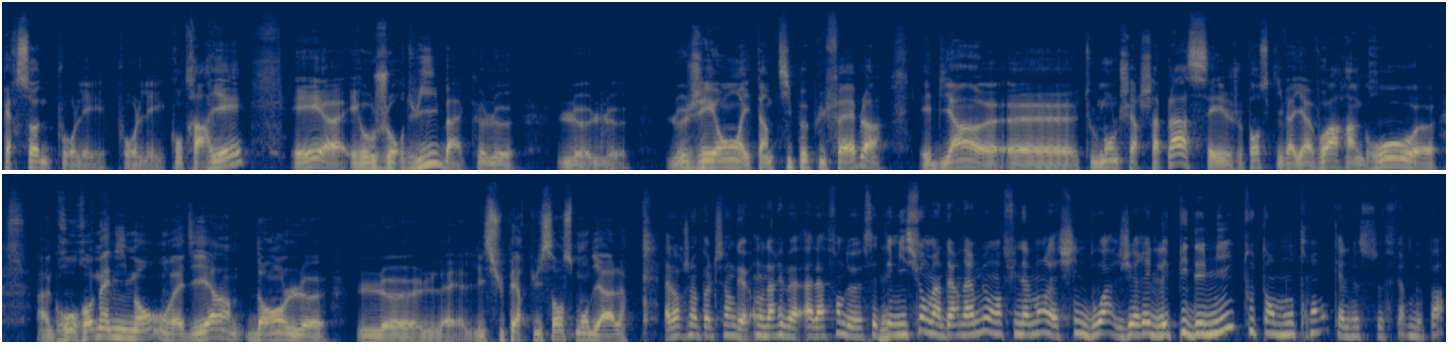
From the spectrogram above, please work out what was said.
personne pour les, pour les contrarier. Et, et aujourd'hui, bah, que le, le, le le géant est un petit peu plus faible, eh bien, euh, euh, tout le monde cherche sa place. Et je pense qu'il va y avoir un gros, euh, un gros remaniement, on va dire, dans le, les superpuissances mondiales. Alors Jean-Paul Chang, on arrive à la fin de cette émission, mais un dernier mot, hein. finalement la Chine doit gérer l'épidémie tout en montrant qu'elle ne se ferme pas.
